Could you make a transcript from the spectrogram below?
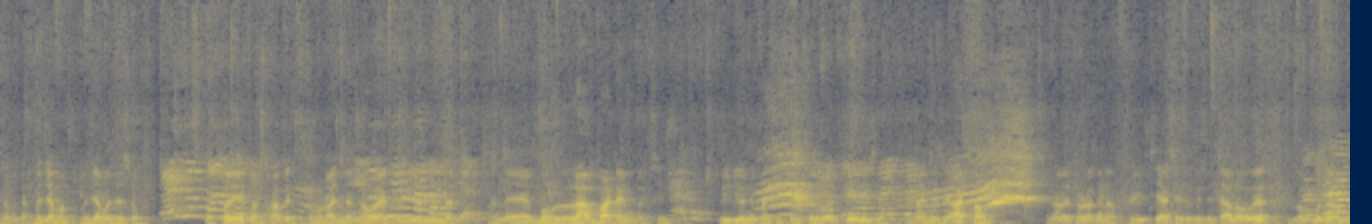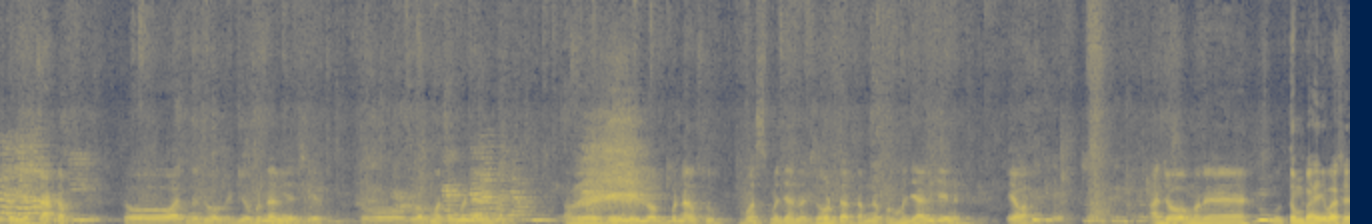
છો બધા. મજામાં? મજામાં જશો તો ફરી એકવાર સ્વાગત છે તમારું આજના નવા એક વિડીયોની અંદર. અને બહુ લાંબા ટાઈમ પછી વિડીયોની પાછી શરૂ શરૂઆત કરી છે. અને આજે છે આઠમ. અને હવે થોડા ઘણા ફ્રી થયા છે. તો કીધું ચાલો હવે બ્લોગ બનાવવાનું કરીએ સ્ટાર્ટઅપ તો આજનો જો વીડિયો બનાવીએ છીએ, તો બ્લોગમાં તો બનાવી દો. હવે ડેઈલી બ્લોગ બનાવશું. મસ્ત મજાના, જોરદાર. તમને પણ મજા આવી જાય ને? એવા. આ જો અમારે ઉત્તમભાઈ એવા છે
